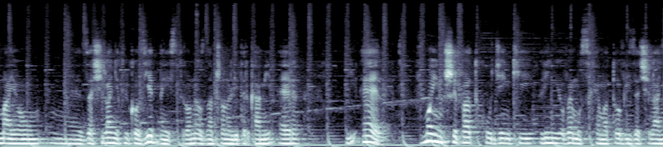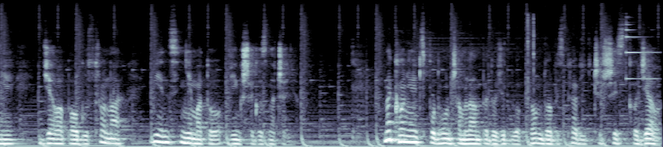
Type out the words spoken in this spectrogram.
mają mm, zasilanie tylko z jednej strony, oznaczone literkami R i L. W moim przypadku dzięki liniowemu schematowi zasilanie działa po obu stronach, więc nie ma to większego znaczenia. Na koniec podłączam lampę do źródła prądu, aby sprawdzić, czy wszystko działa.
